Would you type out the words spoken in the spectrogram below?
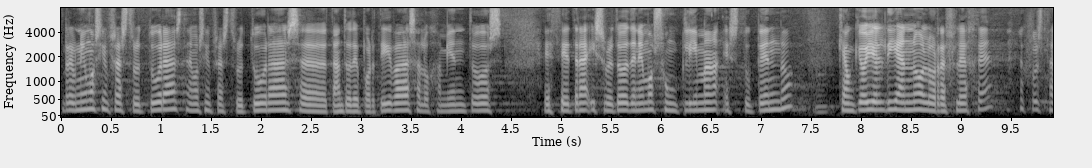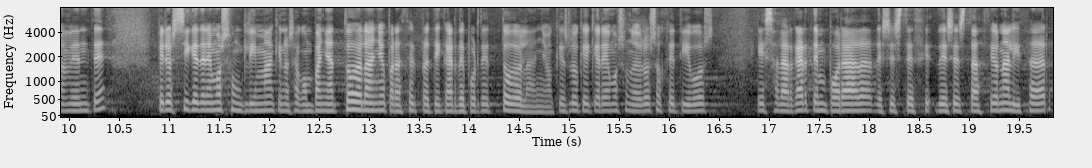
Reunimos infraestructuras, tenemos infraestructuras eh, tanto deportivas, alojamientos, etcétera, y sobre todo tenemos un clima estupendo, que aunque hoy el día no lo refleje, justamente, pero sí que tenemos un clima que nos acompaña todo el año para hacer practicar deporte todo el año, que es lo que queremos, uno de los objetivos es alargar temporada, desestacionalizar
